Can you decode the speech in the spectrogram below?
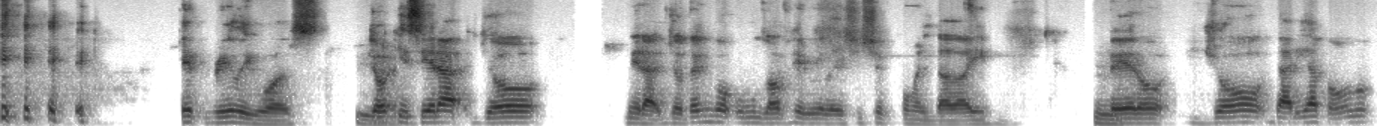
It really was. Yo Yeah. quisiera, yo, mira, yo tengo un love-hate relationship con el dadaísmo, Mm. pero yo daría todo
